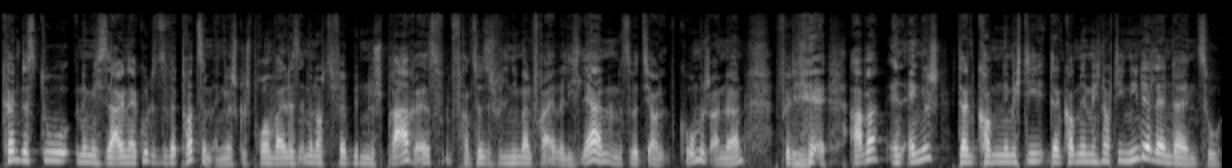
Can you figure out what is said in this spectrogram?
könntest du nämlich sagen, na gut, es wird trotzdem Englisch gesprochen, weil das immer noch die verbindende Sprache ist. Französisch will niemand freiwillig lernen und das wird sich auch komisch anhören für die. Aber in Englisch, dann kommen nämlich die, dann kommen nämlich noch die Niederländer hinzu.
